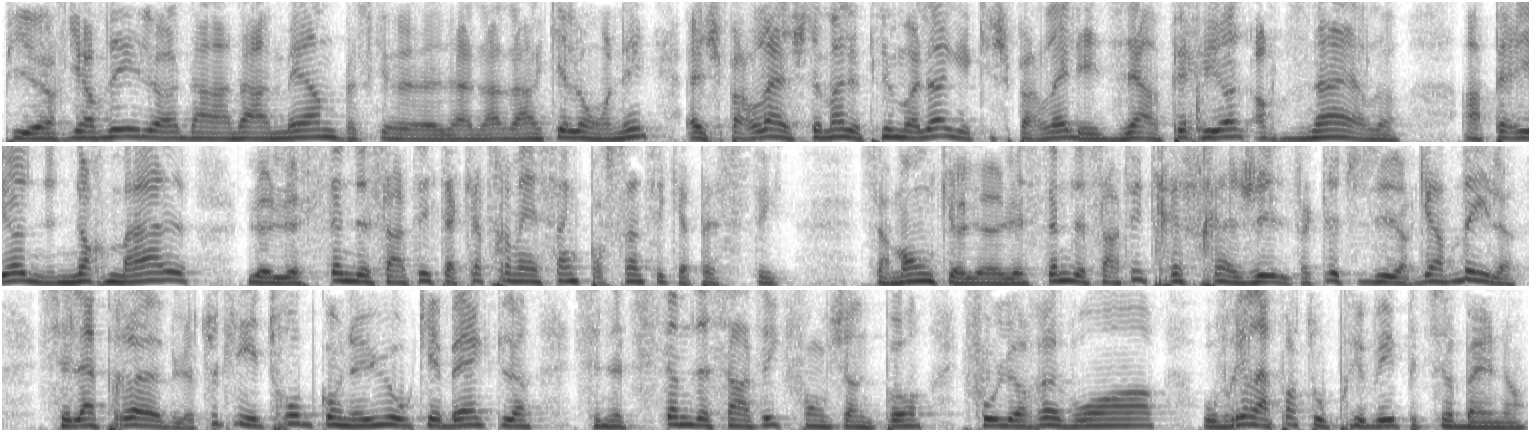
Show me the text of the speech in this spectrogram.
Puis euh, regardez là, dans, dans la merde, parce que dans, dans, lequel on est, eh, je parlais justement, le pneumologue à qui je parlais, il disait en période ordinaire, là, en période normale, le, système de santé est à 85% de ses capacités. Ça montre que le, système de santé est très fragile. Fait que là, tu dis, regardez, là, c'est la preuve, là, toutes les troubles qu'on a eu au Québec, là, c'est notre système de santé qui fonctionne pas. Il faut le revoir, ouvrir la porte au privé, puis ça, ben non.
